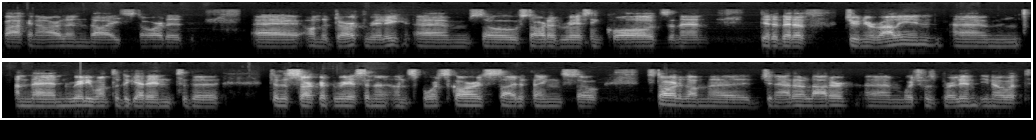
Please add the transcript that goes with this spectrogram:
back in Ireland, I started uh, on the dirt really. Um, so started racing quads and then did a bit of junior rallying, um, and then really wanted to get into the to the circuit racing and sports cars side of things. So started on the Ginetta ladder, um, which was brilliant. You know, at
